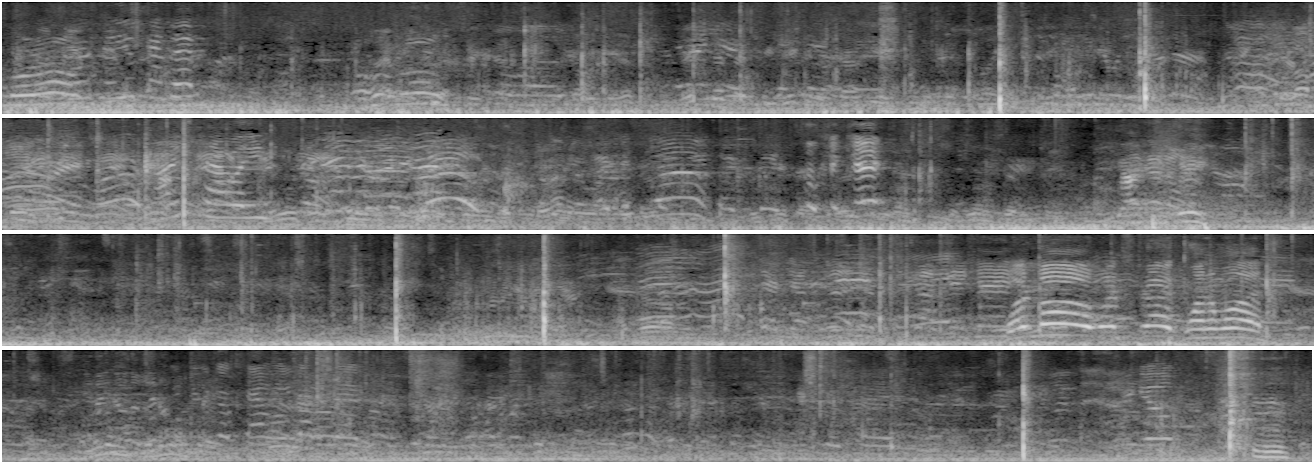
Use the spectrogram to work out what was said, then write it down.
Okay, good. You KK. One ball, one strike, one and one. Nice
